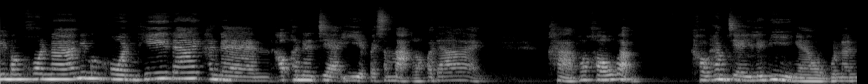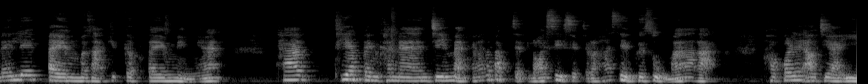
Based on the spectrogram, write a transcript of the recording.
มีบางคนนะ มีบางคนที่ได้คะแนนเอาคะแนน GRE ไปสมัครแล้วก็ได้ ค่ะ เพราะเขาแบบเขาทำ GRE ได้ดีไงคนนั้นได้เลขเต็มภาษาอังกฤษเกือบเต็มอย่างเงี้ยถ้า เทียบเป็นคะแนน GMAT ก็น่าจะแบบ740 750 คือสูงมากอะ่ะเขาก็เลยเอา GRE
